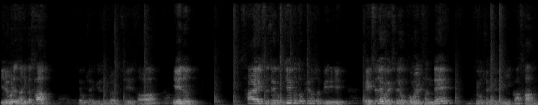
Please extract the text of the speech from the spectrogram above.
1분의 4니까 4. 제곱적인 기술이라 했지. 4. 얘는 4x 제곱 뒤에 것도 필요 없어 삐리리. X 제곱 x 제곱 동일차인데 제곱적인 기술이니까 4.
